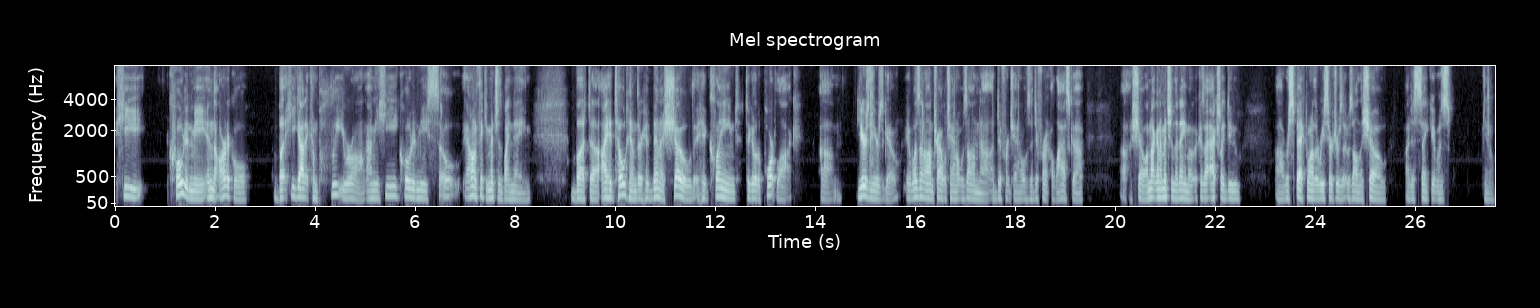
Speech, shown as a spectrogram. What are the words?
he quoted me in the article, but he got it completely wrong. I mean, he quoted me so I don't think he mentions my name, but uh, I had told him there had been a show that had claimed to go to Portlock um, years and years ago. It wasn't on Travel Channel; it was on uh, a different channel. It was a different Alaska uh, show. I'm not going to mention the name of it because I actually do uh, respect one of the researchers that was on the show. I just think it was, you know,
